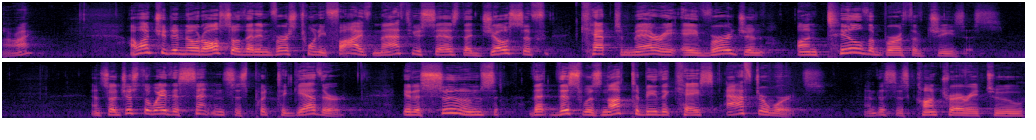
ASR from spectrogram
All right? I want you to note also that in verse 25, Matthew says that Joseph kept Mary a virgin until the birth of Jesus. And so just the way this sentence is put together, it assumes that this was not to be the case afterwards. And this is contrary to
